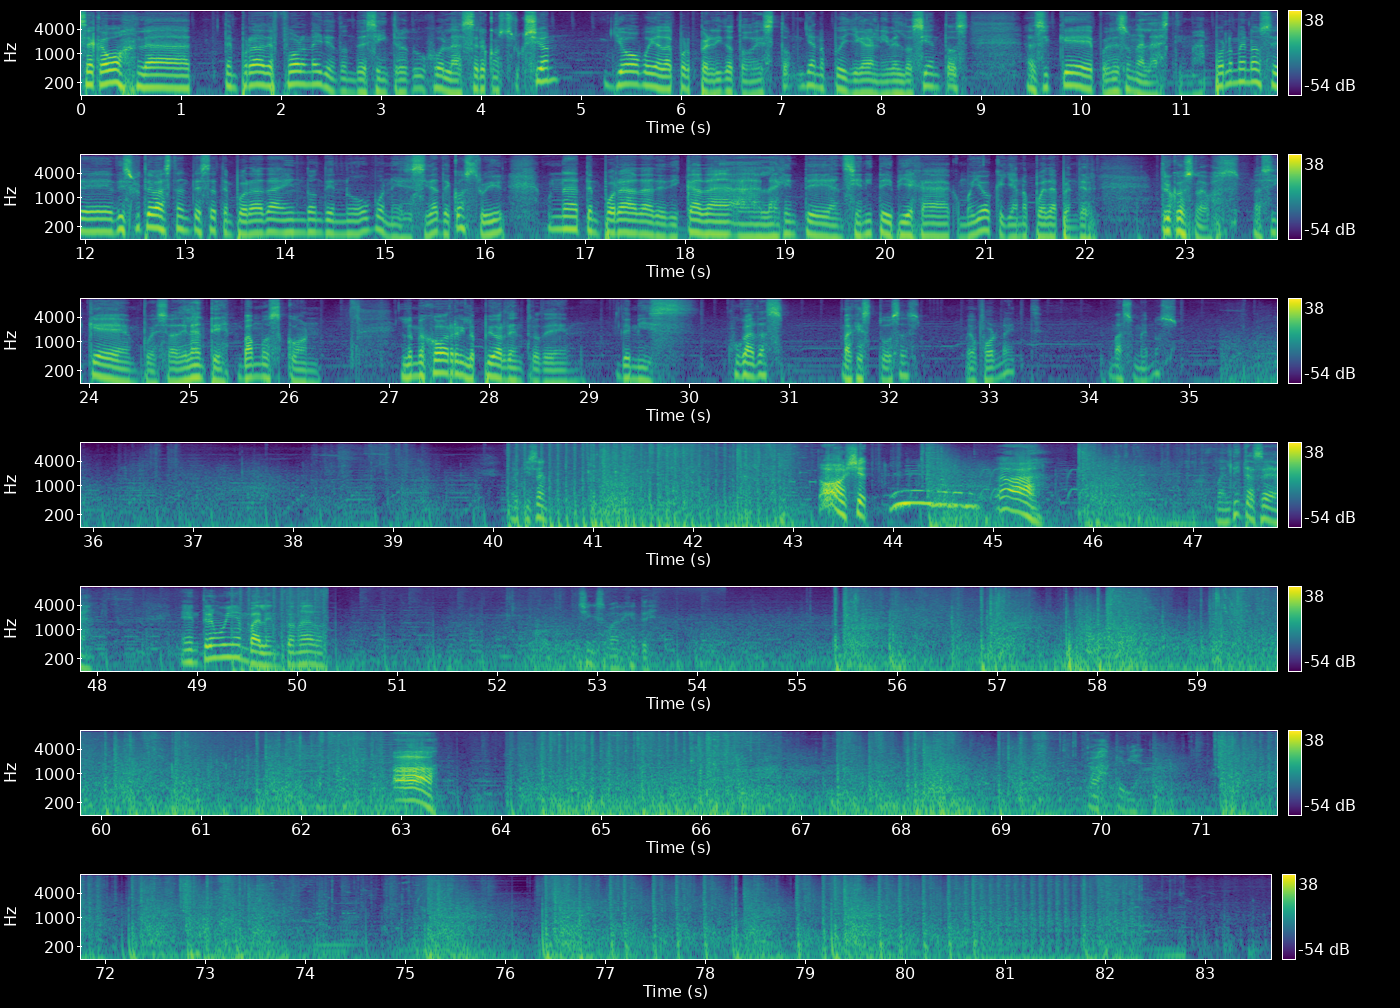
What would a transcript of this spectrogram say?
Se acabó la temporada de Fortnite en donde se introdujo la cero construcción. Yo voy a dar por perdido todo esto. Ya no pude llegar al nivel 200. Así que pues es una lástima. Por lo menos eh, disfruté bastante esta temporada en donde no hubo necesidad de construir. Una temporada dedicada a la gente ancianita y vieja como yo que ya no puede aprender trucos nuevos. Así que pues adelante. Vamos con lo mejor y lo peor dentro de, de mis jugadas majestuosas en Fortnite. Más o menos. Aquí están. Oh shit. Ah. Maldita sea. Entré muy envalentonado. Chingue su madre, gente. ¡Ah! ¡Ah, qué bien!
